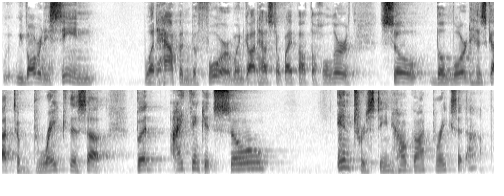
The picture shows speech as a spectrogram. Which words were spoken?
We've already seen what happened before when God has to wipe out the whole earth. So the Lord has got to break this up. But I think it's so interesting how God breaks it up.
